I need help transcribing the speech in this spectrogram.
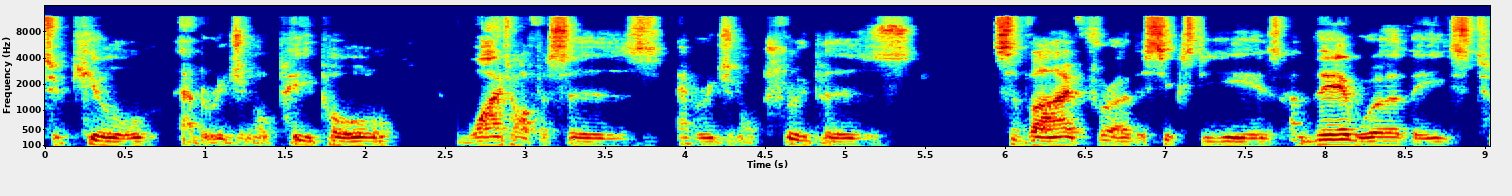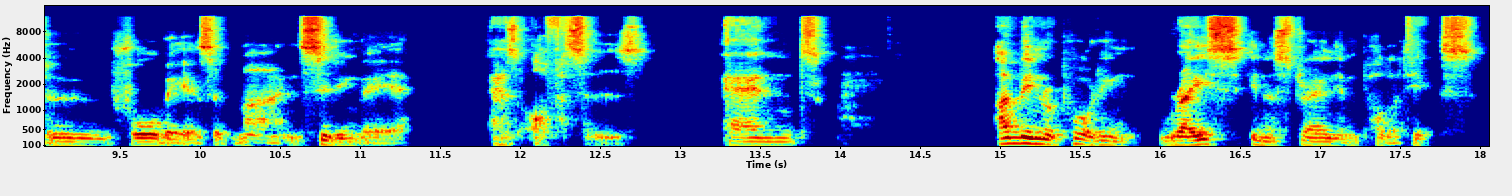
to kill Aboriginal people, white officers, Aboriginal troopers, survived for over 60 years. And there were these two forebears of mine sitting there as officers. And I've been reporting race in Australian politics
